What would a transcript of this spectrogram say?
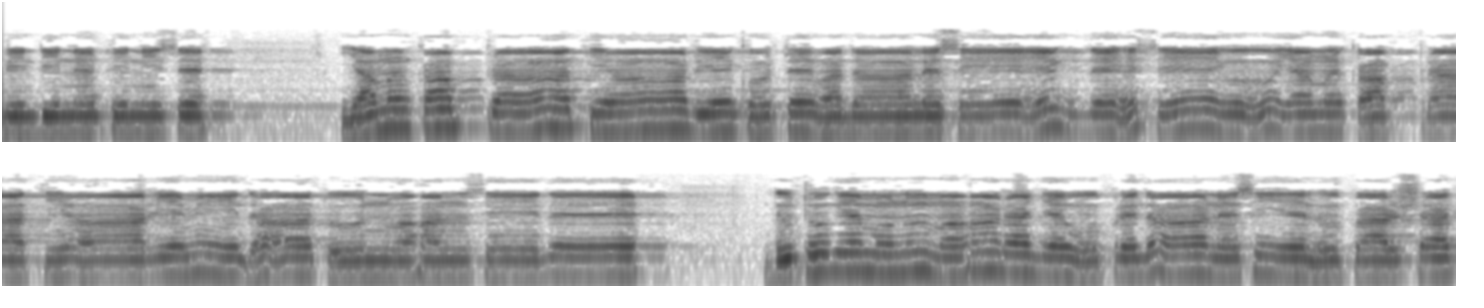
බිඳින පිණිස යමක ප්‍රාතිහාර්ය කොට වදාලසේක් දෙසේ වූ යමක ප්‍රාතිහාර්ය මේ ධාතුන් වහන්සේද දුටු ගැමුණු මහරජ වූ ප්‍රධාන සියලු පර්ෂත්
